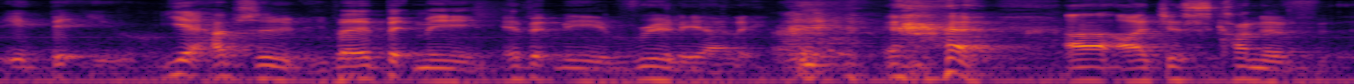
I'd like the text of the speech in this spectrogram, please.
it bit you. Yeah, absolutely. But it bit me. It bit me really early. uh, I just kind of,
